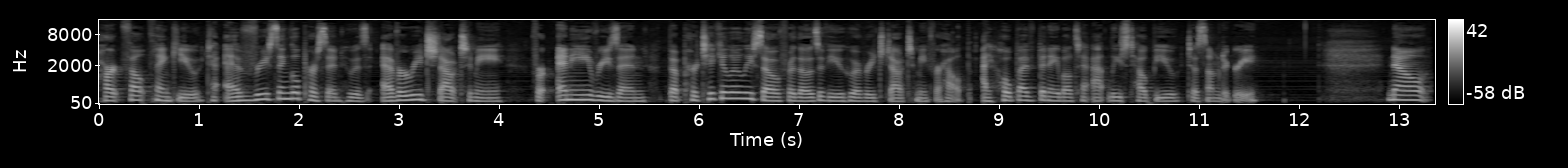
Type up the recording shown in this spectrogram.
heartfelt thank you to every single person who has ever reached out to me for any reason, but particularly so for those of you who have reached out to me for help. I hope I've been able to at least help you to some degree. Now,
